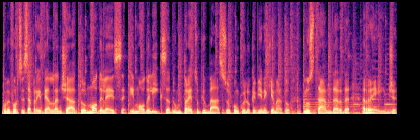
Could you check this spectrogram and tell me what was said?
come forse saprete, ha lanciato Model S e Model X ad un prezzo più basso con quello che viene chiamato lo standard range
